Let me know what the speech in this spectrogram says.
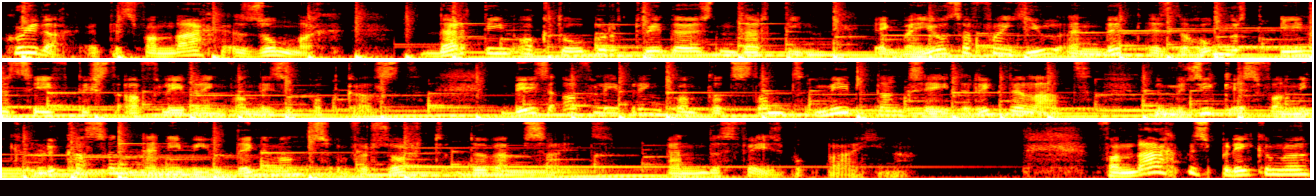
Goeiedag, het is vandaag zondag, 13 oktober 2013. Ik ben Jozef van Giel en dit is de 171ste aflevering van deze podcast. Deze aflevering kwam tot stand mede dankzij Rick de Laat. De muziek is van Nick Lucassen en Emiel Dingemans verzorgt de website en de Facebookpagina. Vandaag bespreken we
